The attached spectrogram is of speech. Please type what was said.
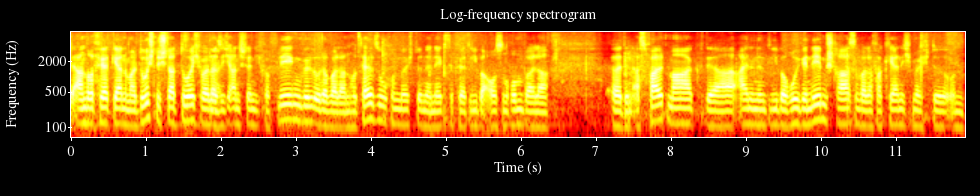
Der andere fährt gerne mal durch eine Stadt durch, weil er sich anständig verpflegen will oder weil er ein Hotel suchen möchte. Und der nächste fährt lieber außen rum, weil er äh, den Asphalt mag. Der eine nimmt lieber ruhige Nebenstraßen, weil er Verkehr nicht möchte. Und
